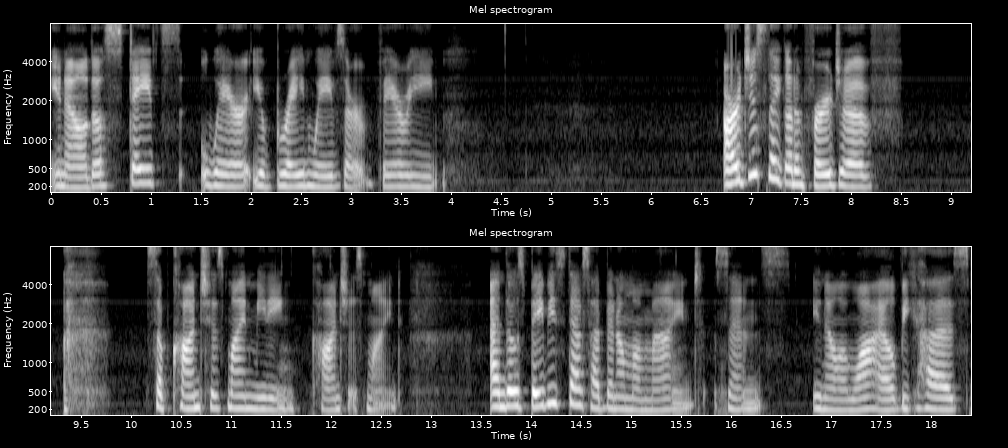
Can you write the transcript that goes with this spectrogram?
you know, those states where your brain waves are very are just like on a verge of subconscious mind meeting conscious mind. And those baby steps had been on my mind since, you know, a while because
